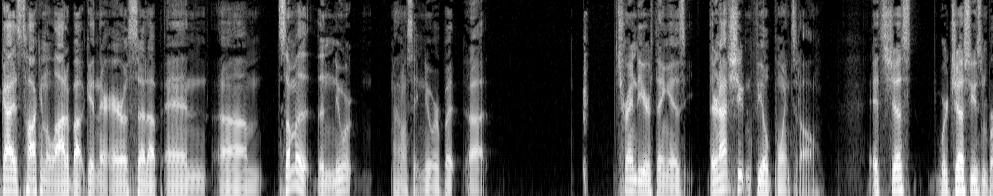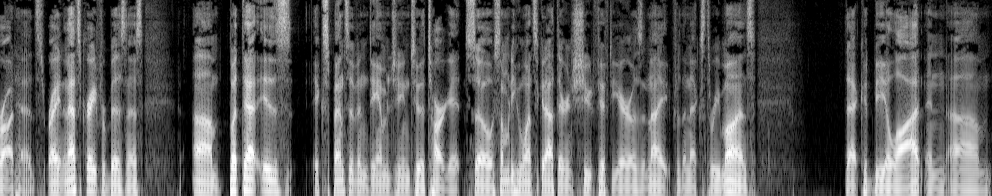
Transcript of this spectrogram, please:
guys talking a lot about getting their arrows set up, and um, some of the newer, I don't want to say newer, but uh, trendier thing is they're not shooting field points at all. It's just we're just using broadheads, right? And that's great for business, um, but that is expensive and damaging to a target. So somebody who wants to get out there and shoot 50 arrows a night for the next three months, that could be a lot. And um,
